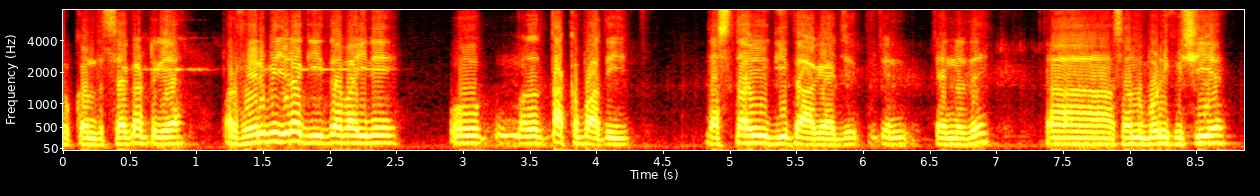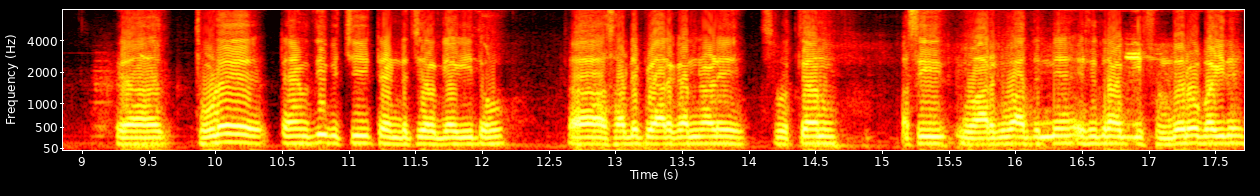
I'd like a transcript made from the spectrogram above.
ਲੋਕਾਂ ਨੂੰ ਦੱਸਿਆ ਘੱਟ ਗਿਆ। ਪਰ ਫਿਰ ਵੀ ਜਿਹੜਾ ਗੀਤ ਹੈ ਬਾਈ ਨੇ ਉਹ ਮਤਲਬ ਧੱਕ ਪਾਤੀ। ਦੱਸਦਾ ਵੀ ਗੀਤ ਆ ਗਿਆ ਅੱਜ ਚੈਨਲ ਤੇ। ਤਾਂ ਸਾਨੂੰ ਬੜੀ ਖੁਸ਼ੀ ਹੈ। ਥੋੜੇ ਟਾਈਮ ਦੇ ਵਿੱਚ ਹੀ ਟ੍ਰੈਂਡ ਚੱਲ ਗਿਆ ਗੀਤ ਉਹ। ਸਾਡੇ ਪਿਆਰ ਕਰਨ ਵਾਲੇ ਸਰੋਤਿਆਂ ਨੂੰ ਅਸੀਂ ਮੁਬਾਰਕਬਾਦ ਦਿੰਦੇ ਆ ਇਸੇ ਤਰ੍ਹਾਂ ਕੀ ਸੁਣਦੇ ਰਹੋ ਬਾਈ ਦੇ।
